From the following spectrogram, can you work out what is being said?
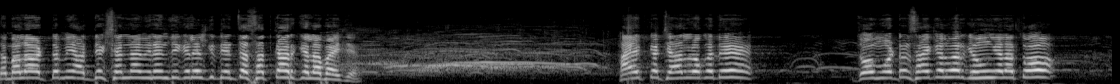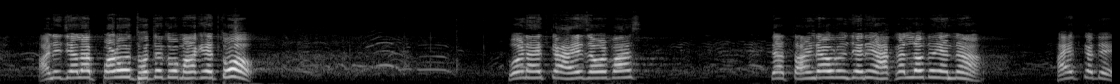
तर मला वाटतं मी अध्यक्षांना विनंती करेल की त्यांचा सत्कार केला पाहिजे. आहेत का चार लोक ते? जो मोटरसायकलवर घेऊन गेला तो आणि ज्याला पळवत होते तो मागे तो. कोण आहेत का? आहे जवळपास? त्या तांड्यावरून ज्यांनी हाकललं होतं यांना. आहेत का ते?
